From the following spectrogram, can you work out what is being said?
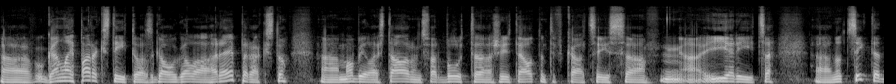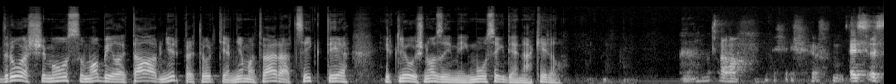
gan lai par parakstītos galu galā ar e-parakstu, mobilais tālrunis var būt šī autentifikācijas ierīce. Nu, cik droši mūsu mobilai tālruņi ir pret turķiem, ņemot vērā, cik tie ir kļuvuši nozīmīgi mūsu ikdienā, Kirila? Oh, es, es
